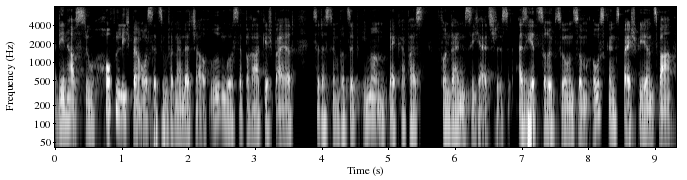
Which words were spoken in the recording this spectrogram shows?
Und den hast du hoffentlich beim Aussetzen von deinem Ledger auch irgendwo separat gespeichert, sodass du im Prinzip immer ein Backup hast von deinen Sicherheitsschlüsseln. Also jetzt zurück zu unserem Ausgangsbeispiel und zwar,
